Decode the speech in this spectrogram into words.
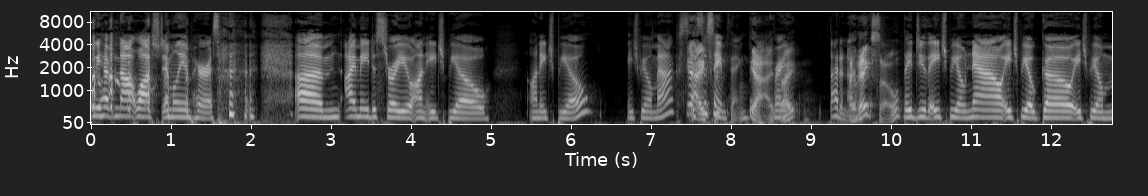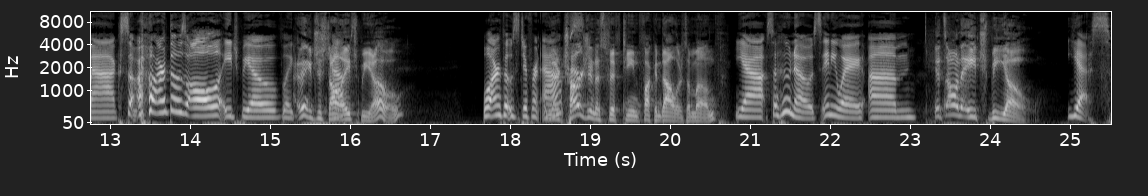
we have not watched Emily in Paris. um, I may destroy you on HBO. On HBO, HBO Max. Yeah, it's the same thing. Yeah, right. I don't know. I think so. they do the HBO Now, HBO Go, HBO Max. Aren't those all HBO? Like, I think it's just all HBO. well, aren't those different And apps? they're charging us fifteen fucking dollars a month. Yeah. So who knows? Anyway, um, It's on HBO. Yes.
